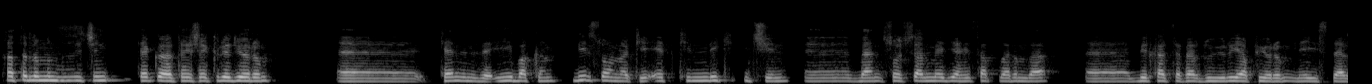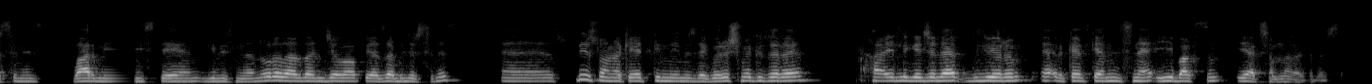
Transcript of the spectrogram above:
Katılımınız için tekrar teşekkür ediyorum. E, kendinize iyi bakın. Bir sonraki etkinlik için e, ben sosyal medya hesaplarımda e, birkaç sefer duyuru yapıyorum. Ne istersiniz, var mı isteyen gibisinden. Oralardan cevap yazabilirsiniz. E, bir sonraki etkinliğimizde görüşmek üzere. Hayırlı geceler diliyorum. Herkes kendisine iyi baksın. İyi akşamlar arkadaşlar.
